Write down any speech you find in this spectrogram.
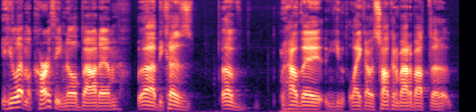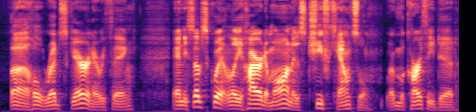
he let McCarthy know about him uh, because of how they, like I was talking about, about the uh, whole Red Scare and everything. And he subsequently hired him on as chief counsel. Uh, McCarthy did.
